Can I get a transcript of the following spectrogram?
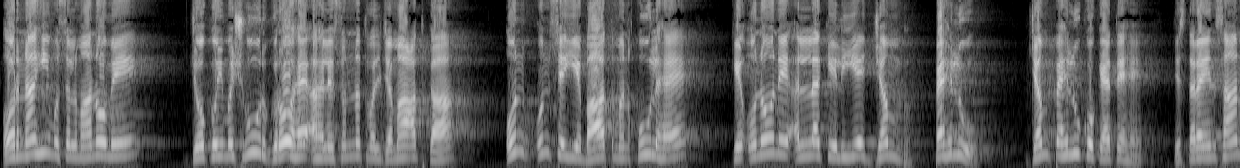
اور نہ ہی مسلمانوں میں جو کوئی مشہور گروہ ہے اہل سنت والجماعت کا، ان ان سے یہ بات منقول ہے کہ انہوں نے اللہ کے لیے جمب پہلو جم پہلو کو کہتے ہیں۔ جس طرح انسان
